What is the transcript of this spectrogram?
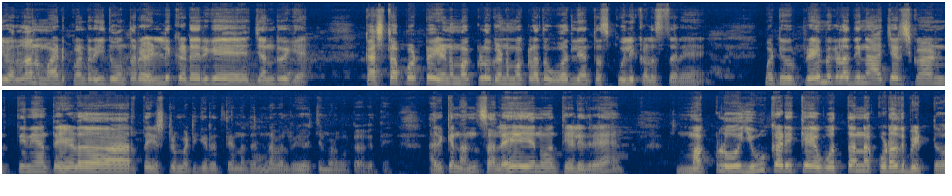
ಇವೆಲ್ಲನೂ ಮಾಡಿಕೊಂಡ್ರೆ ಇದು ಒಂಥರ ಹಳ್ಳಿ ಕಡೆಯವರಿಗೆ ಜನರಿಗೆ ಕಷ್ಟಪಟ್ಟು ಹೆಣ್ಮಕ್ಳು ಗಂಡು ಮಕ್ಕಳು ಅಥವಾ ಓದಲಿ ಅಂತ ಸ್ಕೂಲಿಗೆ ಕಳಿಸ್ತಾರೆ. ಬಟ್ ಇವು ಪ್ರೇಮಿಗಳ ದಿನ ಆಚರಿಸ್ಕೊಳ್ತೀನಿ ಅಂತ ಹೇಳೋ ಅರ್ಥ ಎಷ್ಟರ ಮಟ್ಟಿಗೆ ಇರುತ್ತೆ ಅನ್ನೋದನ್ನು ನಾವೆಲ್ಲರೂ ಯೋಚನೆ ಮಾಡಬೇಕಾಗುತ್ತೆ. ಅದಕ್ಕೆ ನನ್ನ ಸಲಹೆ ಏನು ಅಂತ ಹೇಳಿದರೆ, ಮಕ್ಕಳು ಇವು ಕಡೆಗೆ ಒತ್ತನ್ನು ಕೊಡೋದು ಬಿಟ್ಟು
